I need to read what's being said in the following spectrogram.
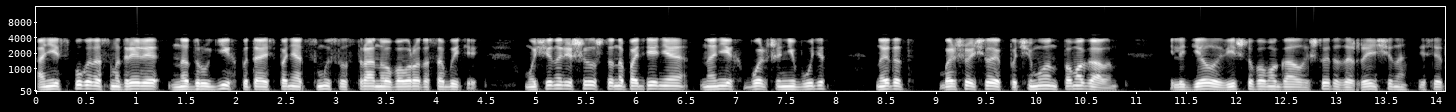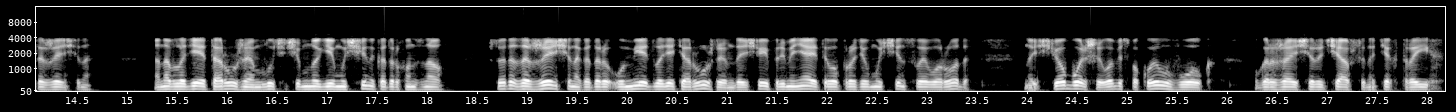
Они испуганно смотрели на других, пытаясь понять смысл странного поворота событий. Мужчина решил, что нападения на них больше не будет, но этот большой человек, почему он помогал им? Или делал вид, что помогал. И что это за женщина, если это женщина? Она владеет оружием лучше, чем многие мужчины, которых он знал. Что это за женщина, которая умеет владеть оружием, да еще и применяет его против мужчин своего рода? Но еще больше его беспокоил волк, угрожающе рычавший на тех троих,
